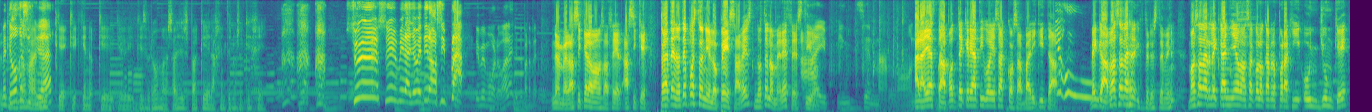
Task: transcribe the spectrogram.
¿Me tengo que suicidar? Que, que, que, que, es broma, ¿sabes? Es para que la gente no se queje Ah, ah, ah. Sí, sí, mira, yo me tiro así, ¡pla! Y me muero, ¿vale? ¿Qué te parece? No, en verdad sí que lo vamos a hacer Así que, espérate, no te he puesto ni el OP, ¿sabes? No te lo mereces, tío. Ay, pinche mamón. Ahora ya está, ponte creativo y esas cosas, bariquita Venga, vas a darle... Pero este men... Vamos a darle caña, vamos a colocarnos por aquí un yunque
